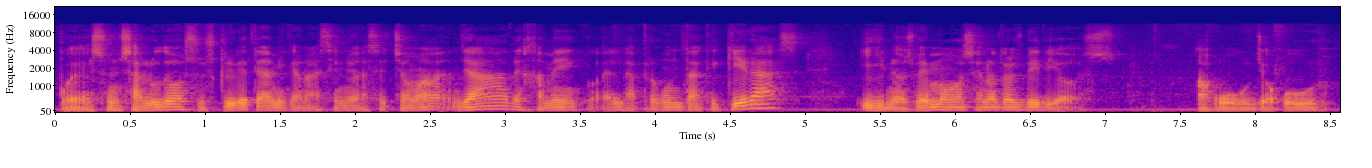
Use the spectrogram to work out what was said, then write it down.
Pues un saludo, suscríbete a mi canal si no lo has hecho más, ya déjame la pregunta que quieras y nos vemos en otros vídeos. Agur, yogur.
